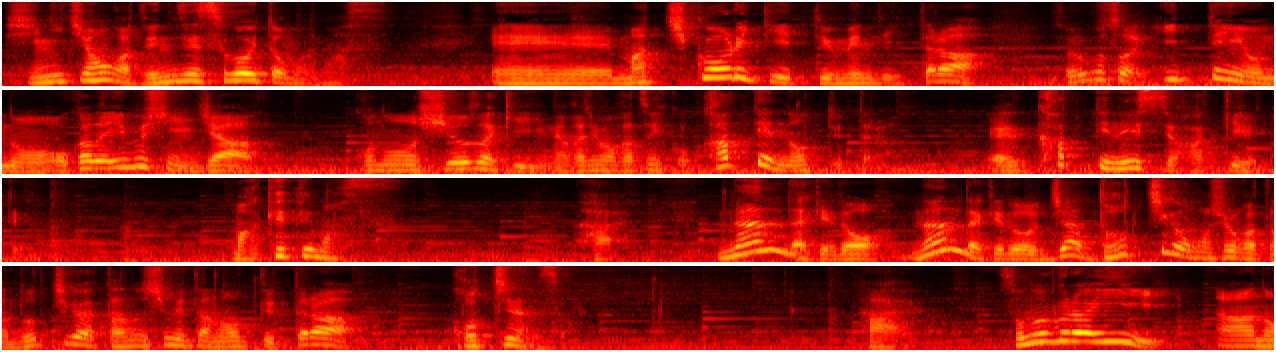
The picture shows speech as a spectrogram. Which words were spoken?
新日の方が全然すごいと思います。えー、マッチクオリティっていう面で言ったらそれこそ1.4の岡田いぶしにじゃあこの塩崎中島克彦勝ってんのって言ったら勝ってねえっすよはっきり言って。負けてます。はい。なんだけどなんだけどじゃあどっちが面白かったの？どっちが楽しめたの？って言ったらこっちなんですよ。はい。そのぐらいあの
